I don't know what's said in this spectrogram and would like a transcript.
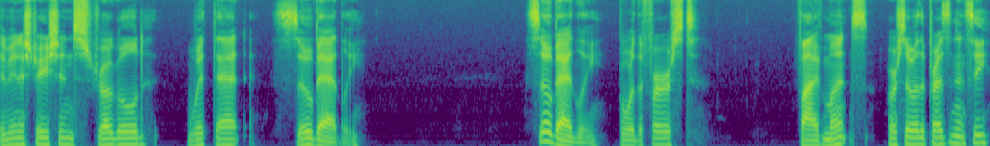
administration struggled with that so badly. So badly. for the first five months or so of the presidency.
